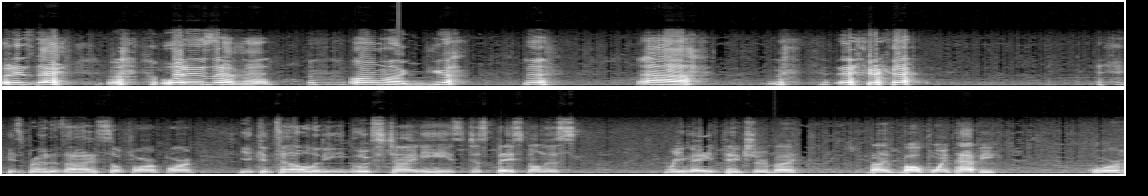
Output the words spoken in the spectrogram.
what is that? What is that, man? Oh my god. Ah. he spread his eyes so far apart. You can tell that he looks Chinese just based on this remade picture by by Ballpoint Pappy or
